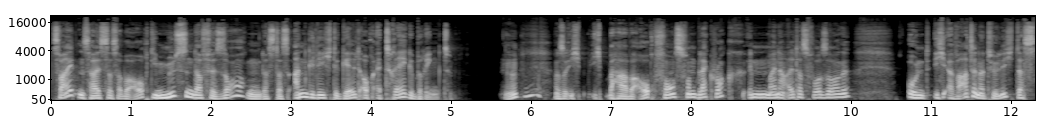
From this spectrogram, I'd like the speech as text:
Zweitens heißt das aber auch, die müssen dafür sorgen, dass das angelegte Geld auch Erträge bringt. Ja? Also ich, ich habe auch Fonds von BlackRock in meiner Altersvorsorge. Und ich erwarte natürlich, dass,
